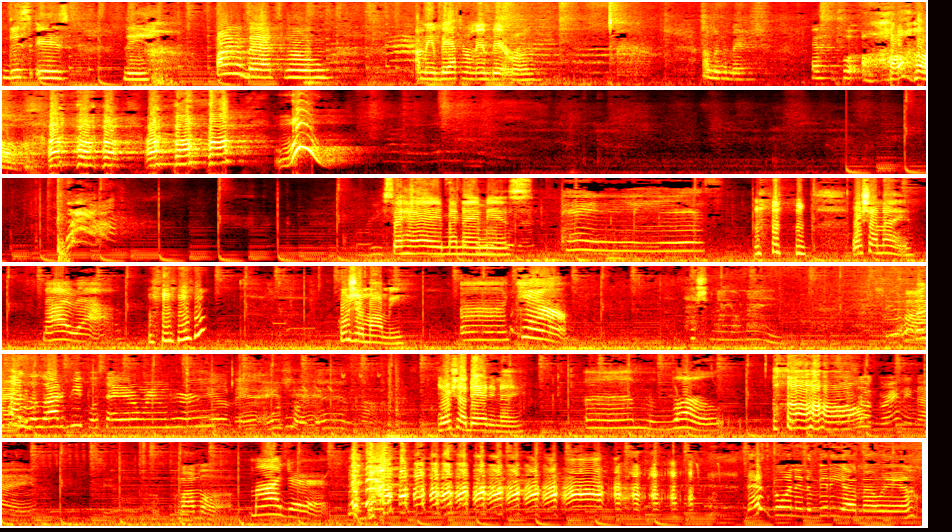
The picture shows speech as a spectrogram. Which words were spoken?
this is the final bathroom. I mean, bathroom and bedroom. Oh, look at me. That's the toilet. Oh. Say hey, my name is. Hey. What's your name? Nala. Who's your mommy? Uh, Kim. How she know your name? Because a lot of people say it around her. Yeah, they What's your daddy name? Um, Ron. What's your granny name? Mama. Mother. That's going in the video, Noel.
